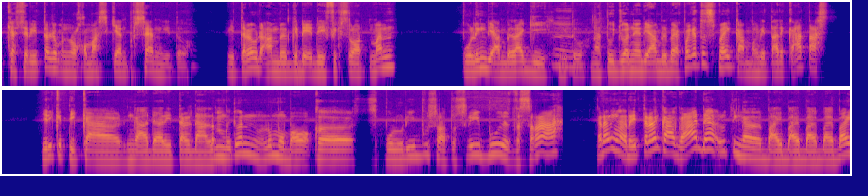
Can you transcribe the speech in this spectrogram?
dikasih retail cuma 0, sekian persen gitu. Retail udah ambil gede di fixed allotment, pooling diambil lagi Hmm. gitu. Nah tujuannya diambil banyak-banyak itu supaya gampang ditarik ke atas. Jadi ketika nggak ada retail dalam gitu kan, lu mau bawa ke 10 ribu, 100 ribu, ya terserah. Karena nggak retailnya kagak ada, lu tinggal buy buy buy buy buy,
